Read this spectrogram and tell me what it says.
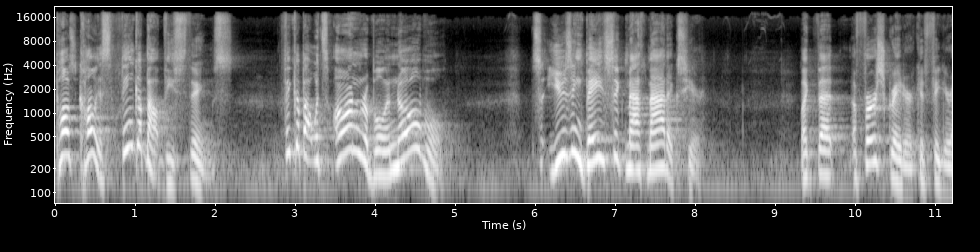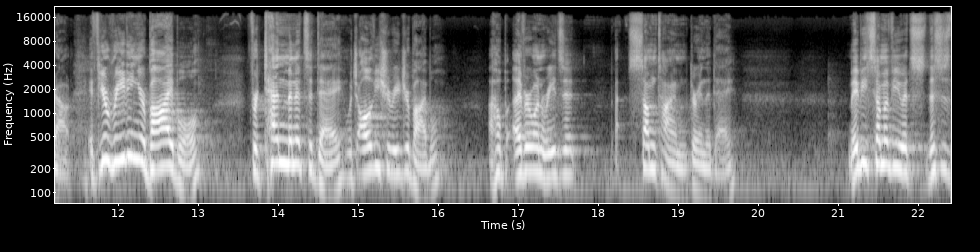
Paul's calling us think about these things. Think about what's honorable and noble. So using basic mathematics here like that a first grader could figure out. If you're reading your Bible for 10 minutes a day, which all of you should read your Bible, I hope everyone reads it sometime during the day. Maybe some of you, it's this is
